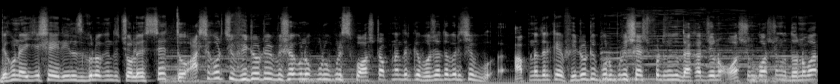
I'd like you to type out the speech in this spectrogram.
দেখুন, এই যে সেই রিলসগুলো কিন্তু চলে এসছে। তো আশা করছি ভিডিওটির বিষয়গুলো পুরোপুরি স্পষ্ট আপনাদেরকে বোঝাতে পেরেছি। আপনাদেরকে ভিডিওটি পুরোপুরি শেষ পর্যন্ত দেখার জন্য অসংখ্য অসংখ্য ধন্যবাদ।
